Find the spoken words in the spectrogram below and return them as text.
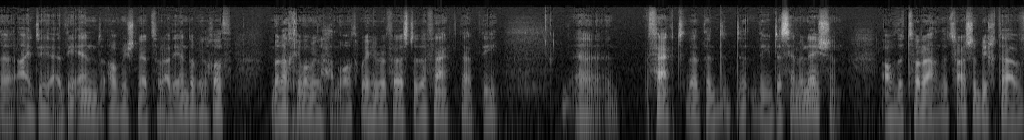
uh, idea at the end of Mishneh Torah, at the end of Ilchot Melachim Milhamot, where he refers to the fact that the uh, fact that the, the dissemination of the Torah, the Torah Bichtav,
